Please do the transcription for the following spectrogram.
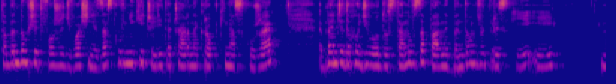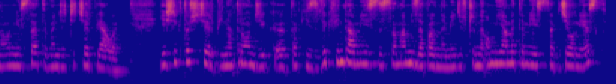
to będą się tworzyć właśnie zaskórniki, czyli te czarne kropki na skórze. Będzie dochodziło do stanów zapalnych, będą wypryski i no niestety będziecie cierpiały. Jeśli ktoś cierpi na trądzik e, taki z wykwintami, z stanami zapalnymi, dziewczyny, omijamy te miejsca, gdzie on jest,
